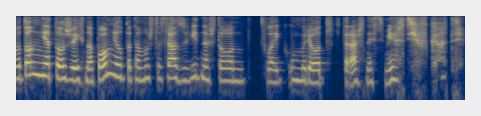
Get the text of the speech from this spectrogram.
Вот он мне тоже их напомнил, потому что сразу видно, что он, like, умрёт страшной смертью в кадре.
